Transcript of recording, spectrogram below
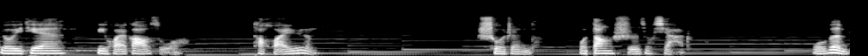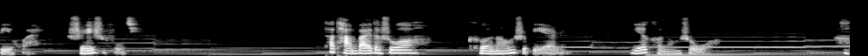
有一天，碧怀告诉我，她怀孕了。说真的。”我当时就吓住了。我问毕怀：“谁是父亲？”他坦白的说：“可能是别人，也可能是我。”哼，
